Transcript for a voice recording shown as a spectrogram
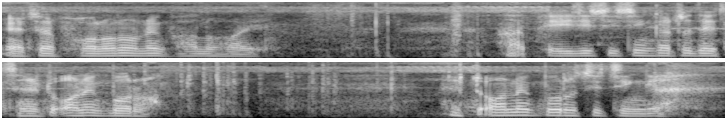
এটার ফলন অনেক ভালো হয়। আর এই যে চিচিঙ্গাটা দেখছেন, এটা অনেক বড়। এটা অনেক বড় চিচিঙ্গা।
